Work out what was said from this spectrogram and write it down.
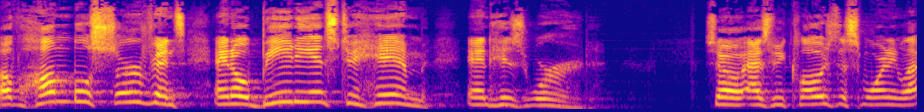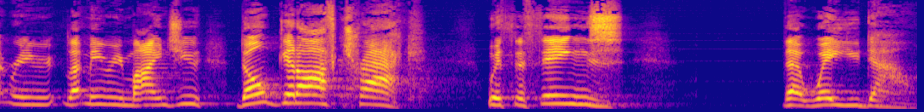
of humble servants and obedience to him and his word. So, as we close this morning, let me, let me remind you don't get off track with the things that weigh you down.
